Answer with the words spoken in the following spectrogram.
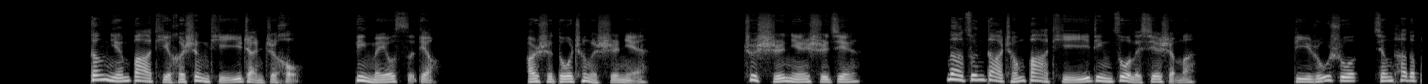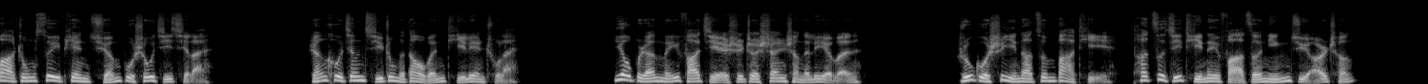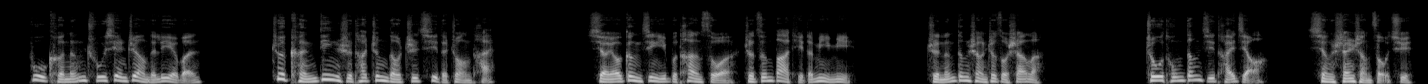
当年霸体和圣体一战之后，并没有死掉，而是多撑了十年。这十年时间，那尊大成霸体一定做了些什么，比如说将他的霸中碎片全部收集起来。然后将其中的道纹提炼出来，要不然没法解释这山上的裂纹。如果是以那尊霸体他自己体内法则凝聚而成，不可能出现这样的裂纹。这肯定是他正道之气的状态。想要更进一步探索这尊霸体的秘密，只能登上这座山了。周通当即抬脚向山上走去。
